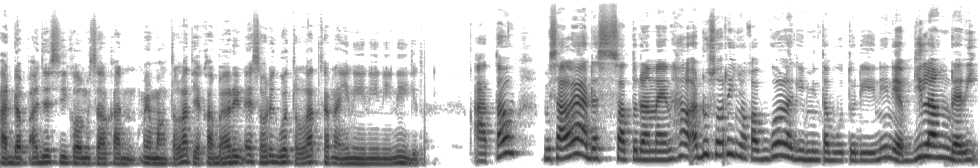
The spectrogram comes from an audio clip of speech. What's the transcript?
adab aja sih kalau misalkan memang telat ya kabarin eh sorry gue telat karena ini ini ini, ini gitu. Atau misalnya ada satu dan lain hal, aduh sorry nyokap gue lagi minta butuh di ini, ya bilang dari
